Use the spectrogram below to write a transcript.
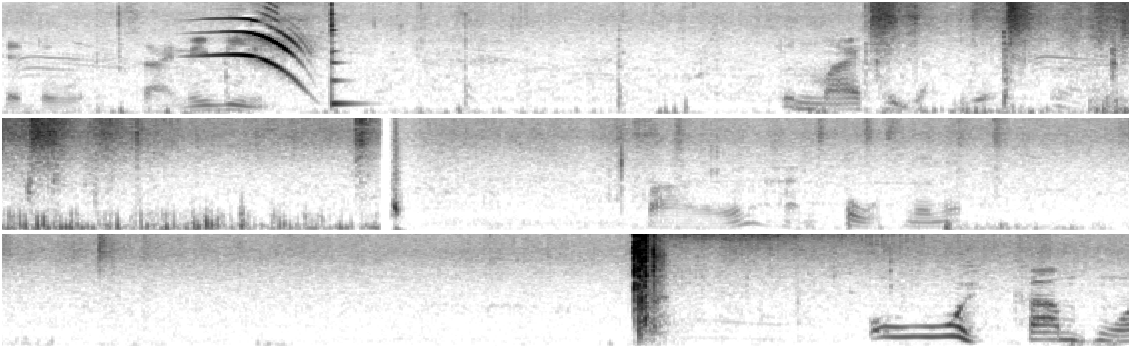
จะโดนสายไม่วิ่งต้นไม้ขยับเยอะป่าอะไรวะหันตูดนั่นเนี่ยโอ้ยข้ามหัว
